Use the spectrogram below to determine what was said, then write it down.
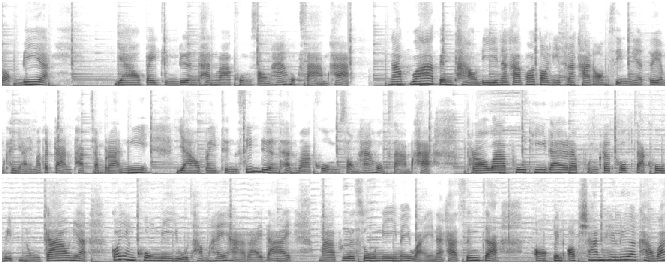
ดอกเบี้ย ยาวไปถึงเดือนธันวาคม 2563 ค่ะ นับว่าเป็นข่าวดีนะคะ เพราะตอนนี้ธนาคารออมสินเนี่ยเตรียมขยายมาตรการพักชำระหนี้ยาวไปถึงสิ้นเดือนธันวาคม 2563 ค่ะ เพราะว่าผู้ที่ได้รับผลกระทบจากโควิด -19 เนี่ยก็ยังคงมีอยู่ทำให้หารายได้ มาเพื่อสู้หนี้ไม่ไหวนะคะ ซึ่งจะออกเป็นออปชันให้เลือกค่ะว่า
